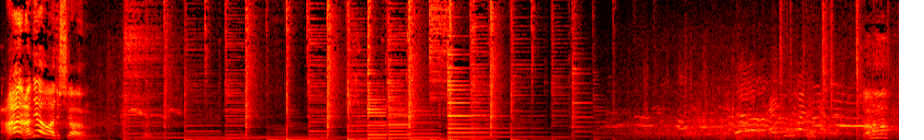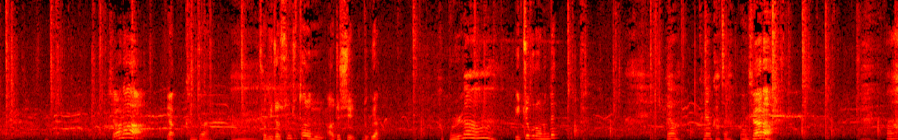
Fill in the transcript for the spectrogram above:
아, 안 해요, 아저씨랑. 전화! 전화! 야, 강재환. 저기 저 손짓 하는 아저씨 누구야? 아, 몰라. 이쪽으로 오는데? 야, 그냥 가자. 재환아! 아,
